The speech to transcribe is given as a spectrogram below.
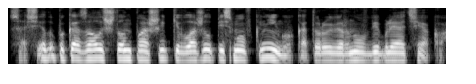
Соседу показалось, что он по ошибке вложил письмо в книгу, которую вернул в библиотеку.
